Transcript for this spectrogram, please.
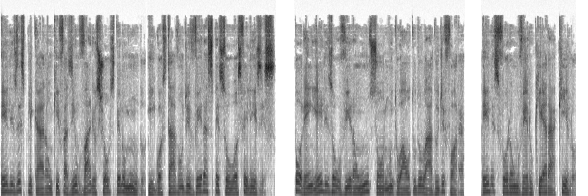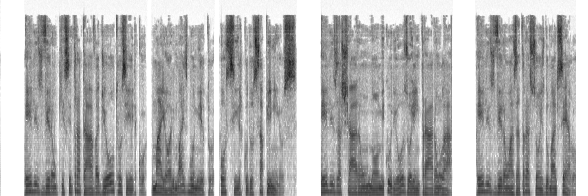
eles explicaram que faziam vários shows pelo mundo e gostavam de ver as pessoas felizes. Porém, eles ouviram um som muito alto do lado de fora. Eles foram ver o que era aquilo. Eles viram que se tratava de outro circo, maior e mais bonito, o Circo dos Sapinhos. Eles acharam um nome curioso e entraram lá. Eles viram as atrações do Marcelo,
